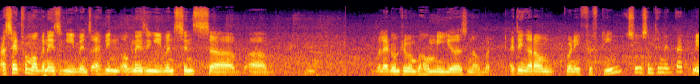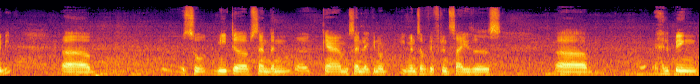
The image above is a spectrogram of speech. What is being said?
aside from organizing events, I've been organizing events since. Uh, uh, well, I don't remember how many years now, but I think around 2015, so something like that, maybe. Uh, so meetups and then uh, camps and like you know events of different sizes. Uh, helping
